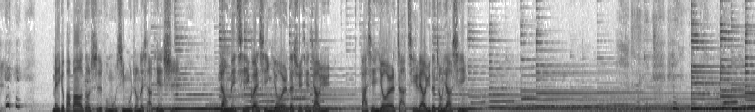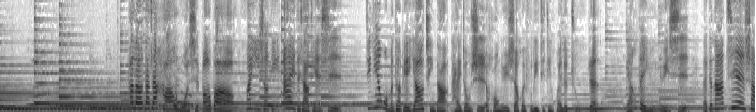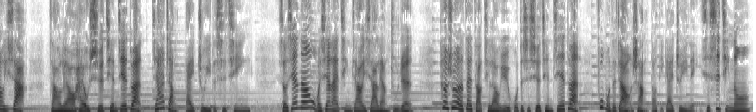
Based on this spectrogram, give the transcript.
每一个宝宝都是父母心目中的小天使。让我们一起关心幼儿的学前教育，发现幼儿早期疗愈的重要性。Hello，大家好，我是 Bobo，欢迎收听《爱的小天使》。今天我们特别邀请到台中市红玉社会福利基金会的主任梁斐云女士，来跟大家介绍一下早疗还有学前阶段家长该注意的事情。首先呢，我们先来请教一下梁主任，特殊儿在早期疗愈或者是学前阶段，父母在教养上到底该注意哪一些事情呢？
